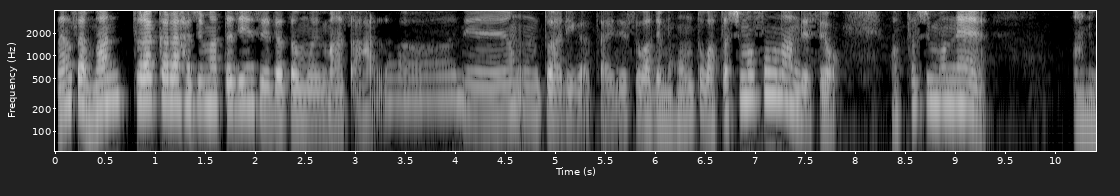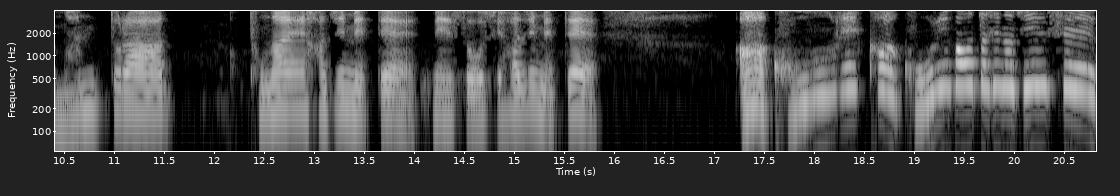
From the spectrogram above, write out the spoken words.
なおさん、マントラから始まった人生だと思います。あらーね、ほんとありがたいですわ。でも本当私もそうなんですよ。私もね、あの、マントラ唱え始めて、瞑想し始めて、ああ、これか、これが私の人生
